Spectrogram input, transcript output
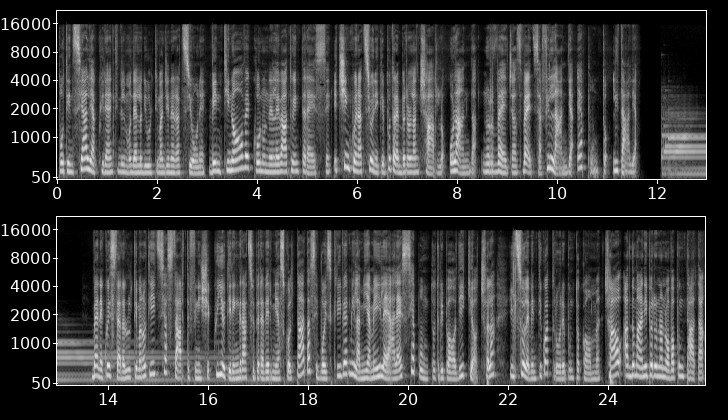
potenziali acquirenti del modello di ultima generazione, 29 con un elevato interesse e 5 nazioni che potrebbero lanciarlo, Olanda, Norvegia, Svezia, Finlandia e appunto l'Italia. Bene, questa era l'ultima notizia. Start finisce qui. Io ti ringrazio per avermi ascoltata. Se vuoi scrivermi, la mia mail è alessia.tripodi chiocciola il sole24ore.com. Ciao, a domani per una nuova puntata.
